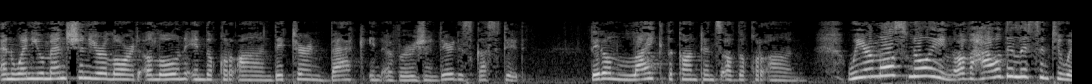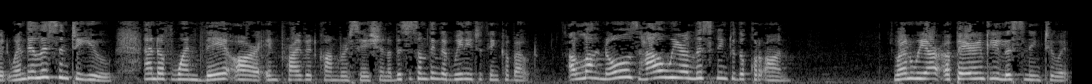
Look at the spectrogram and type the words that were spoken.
And when you mention your Lord alone in the Qur'an, they turn back in aversion. They're disgusted. They don't like the contents of the Qur'an. We are most knowing of how they listen to it, when they listen to you, and of when they are in private conversation. This is something that we need to think about. Allah knows how we are listening to the Qur'an. When we are apparently listening to it.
